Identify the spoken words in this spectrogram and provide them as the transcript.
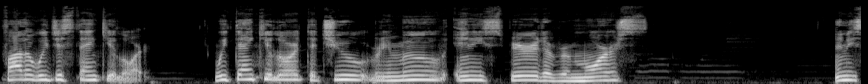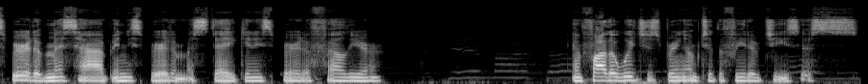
Father, we just thank you, Lord. We thank you, Lord, that you remove any spirit of remorse, any spirit of mishap, any spirit of mistake, any spirit of failure. And Father, we just bring them to the feet of Jesus.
